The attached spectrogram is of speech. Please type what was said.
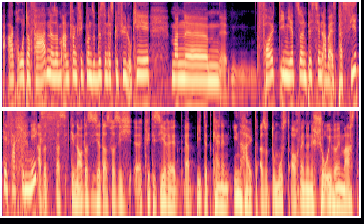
arg roter Faden. Also am Anfang kriegt man so ein bisschen das Gefühl, okay, man ähm, folgt ihm jetzt so ein bisschen, aber es passiert de facto nichts. Aber das, genau das ist ja das, was ich äh, kritisiere. Er bietet keinen Inhalt. Also du musst auch, wenn du eine Show über ihn machst,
